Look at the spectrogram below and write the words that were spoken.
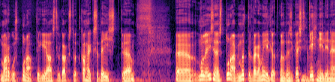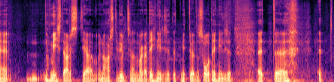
Margus Punab tegi aastal kaks tuhat kaheksateist. Äh, mulle iseenesest Punabi mõtted väga meeldivad, kuna ta on sihuke hästi tehniline noh, meestearst ja noh, arstid üldse, nad on väga tehnilised, et mitte öelda sootehnilised. et, et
